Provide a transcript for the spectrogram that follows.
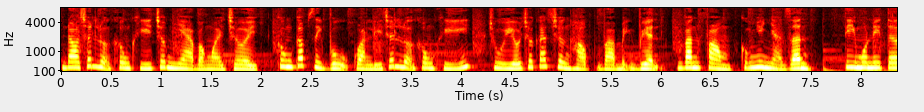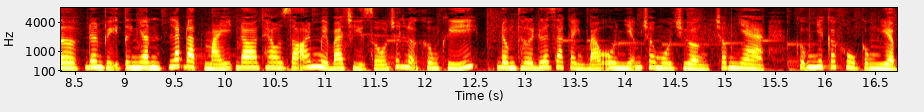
đo chất lượng không khí trong nhà và ngoài trời, cung cấp dịch vụ quản lý chất lượng không khí, chủ yếu cho các trường học và bệnh viện, văn phòng cũng như nhà dân. T-Monitor, đơn vị tư nhân, lắp đặt máy đo theo dõi 13 chỉ số chất lượng không khí, đồng thời đưa ra cảnh báo ô nhiễm cho môi trường, trong nhà, cũng như các khu công nghiệp,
